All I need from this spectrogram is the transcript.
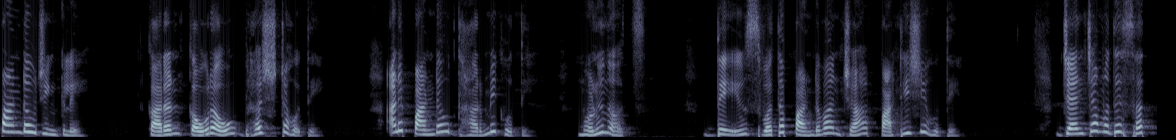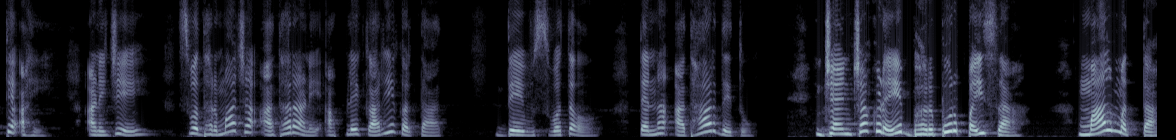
पांडव जिंकले कारण कौरव भ्रष्ट होते आणि पांडव धार्मिक होते. म्हणूनच देव स्वतः पांडवांच्या पाठीशी होते. ज्यांच्यामध्ये सत्य आहे आणि जे स्वधर्माच्या आधाराने आपले कार्य करतात देव स्वतः त्यांना आधार देतो. ज्यांच्याकडे भरपूर पैसा मालमत्ता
